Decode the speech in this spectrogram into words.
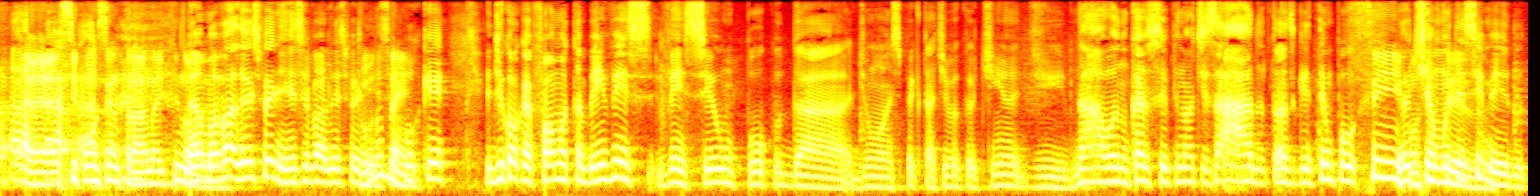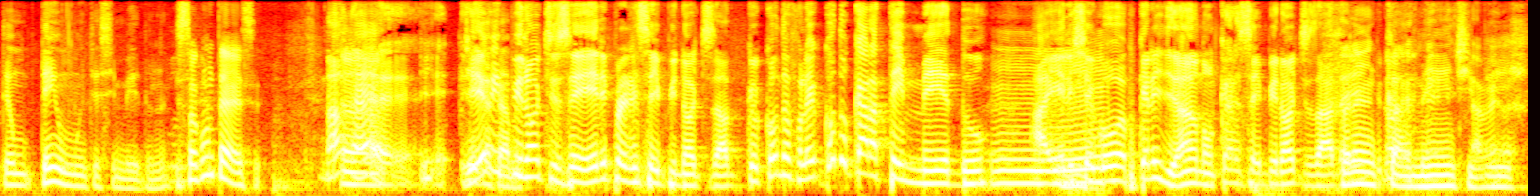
é, se concentrar na hipnose. Não, mas valeu a experiência, valeu a experiência. Tudo bem. Porque, e de qualquer forma, também vence- venceu um pouco da, de uma expectativa que eu tinha de, não, eu não quero ser hipnotizado. Tanto que tem um pouco, Sim, eu tinha muito certeza. esse medo, tenho, tenho muito esse medo, né? Isso acontece. Não, Ah, é, diga, eu hipnotizei ele pra ele ser hipnotizado. Porque quando eu falei, quando o cara tem medo, aí ele chegou, porque ele disse, não, não quero ser hipnotizado. Francamente, bicho.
